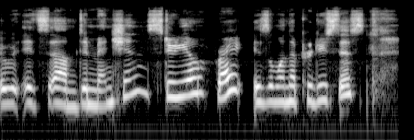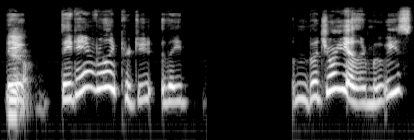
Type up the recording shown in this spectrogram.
it, it's um Dimension Studio, right? Is the one that produced this. They Yeah. they didn't really produce they. the Majority of their movies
